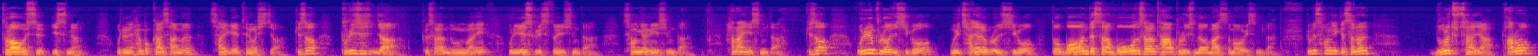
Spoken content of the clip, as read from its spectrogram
돌아올 수 있으면 우리는 행복한 삶을 살게 되는 것이죠. 그래서 부르신 자, 그 사람 누군가니 우리 예수 그리스도이십니다. 성령이십니다. 하나님이십니다. 그래서 우리를 불러주시고 우리 자녀를 불러주시고 또 먼 데 사람 모든 사람 다 불러주신다고 말씀하고 있습니다. 그러면 성령께서는 누구를 추천하냐? 바로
